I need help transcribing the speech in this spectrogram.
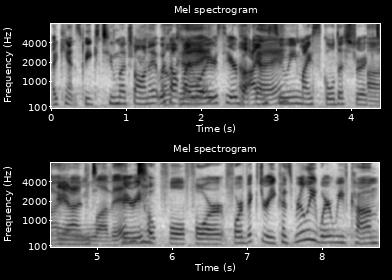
I can't speak too much on it without my lawyers here, but okay. I'm suing my school district I and love it. very hopeful for for victory because really where we've come,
